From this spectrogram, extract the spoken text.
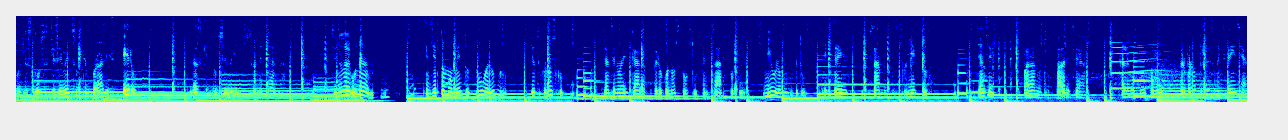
Pues las cosas que se ven son temporales, pero las que no se ven son eternas. Sin duda alguna, en cierto momento tú, alumno, yo te conozco. Chance no de cara, pero conozco tu pensar, porque vivo lo mismo que tú. Estrés, exámenes, proyectos. Chance para nuestros padres sea algo muy común, pero para nosotros es una experiencia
